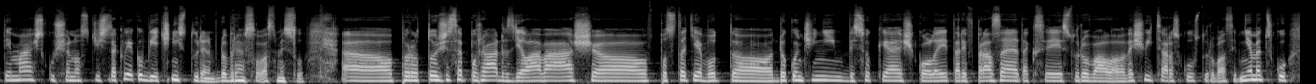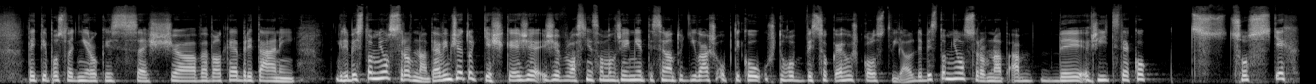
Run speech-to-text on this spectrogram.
ty máš zkušenosti, jsi takový jako věčný student v dobrém slova smyslu, uh, protože se pořád vzděláváš uh, v podstatě od uh, dokončení vysoké školy tady v Praze, tak si studoval ve Švýcarsku, studoval si v Německu, teď ty poslední roky seš ve Velké Británii. Kdybys to měl srovnat, já vím, že je to těžké, že, že vlastně samozřejmě ty se na to díváš optikou už toho vysokého školství, ale kdybys to měl srovnat a říct jako co z těch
